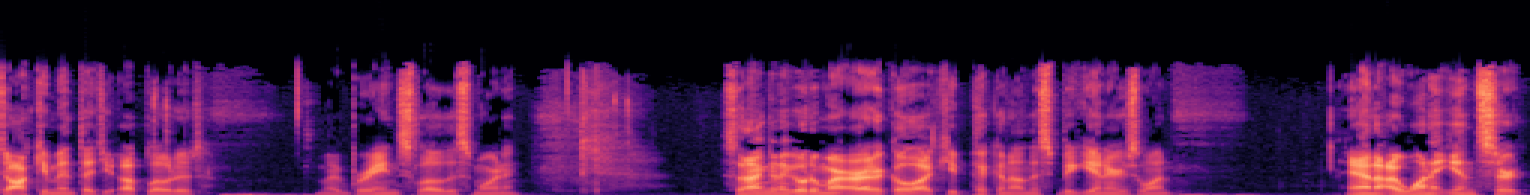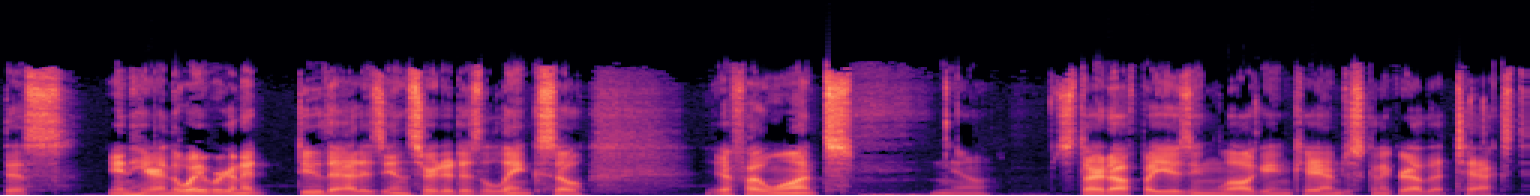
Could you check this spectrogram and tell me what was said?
document that you uploaded. My brain's slow this morning. So I'm going to go to my article. I keep picking on this beginners one. And I want to insert this in here. And the way we're going to do that is insert it as a link. So if I want, you know, start off by using login, okay, I'm just going to grab that text.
